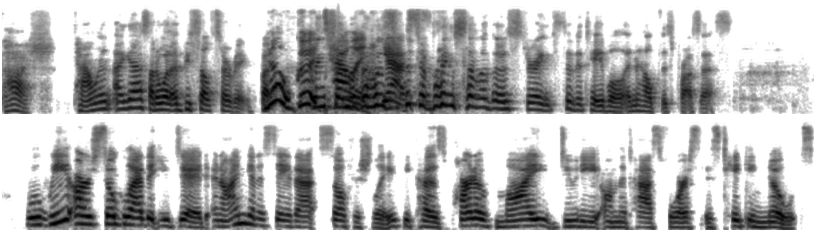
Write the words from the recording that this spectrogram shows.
gosh, talent, I guess. I don't want to be self-serving, but no, good talent. Those, yes. to bring some of those strengths to the table and help this process. Well, we are so glad that you did. And I'm going to say that selfishly because part of my duty on the task force is taking notes.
